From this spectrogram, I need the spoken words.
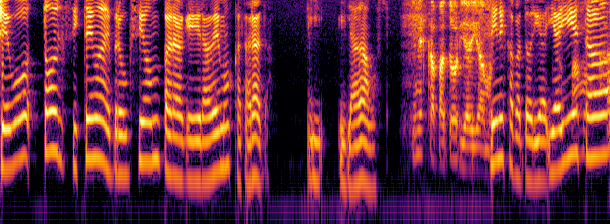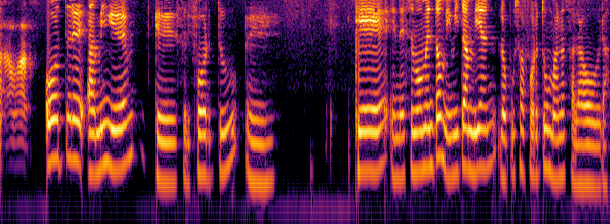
llevó todo el sistema de producción para que grabemos Catarata y, la hagamos. Sin escapatoria, digamos. Sin escapatoria. Y ahí está otra amiga, que es el Fortu, eh, que en ese momento Mimi también lo puso a Fortu manos a la obra.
